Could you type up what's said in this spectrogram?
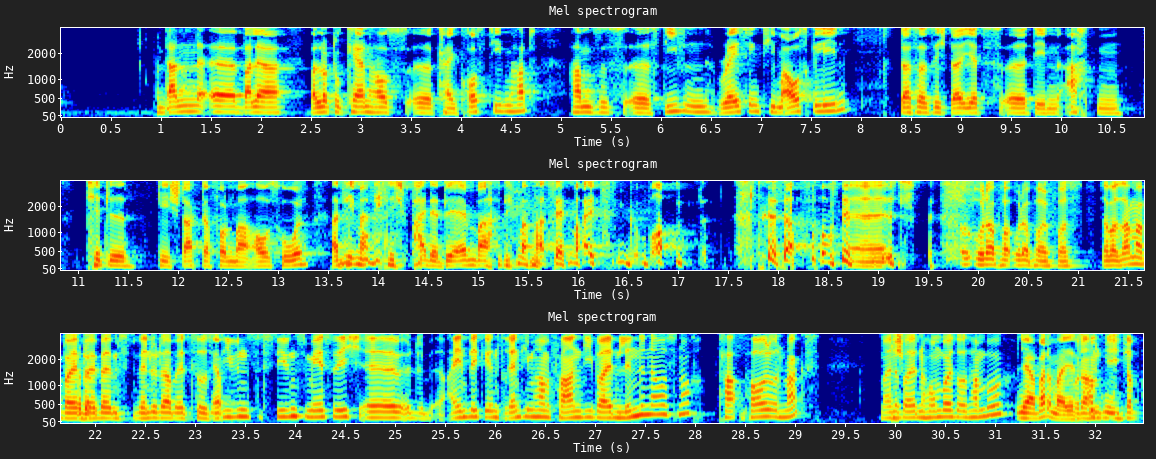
Und dann, äh, weil er, weil Lotto Kernhaus äh, kein Cross-Team hat, haben sie das äh, Steven Racing Team ausgeliehen, dass er sich da jetzt äh, den achten Titel, gehe ich stark davon mal ausholen. Also immer wenn ich bei der DM war, hat immer Marcel Meißen gewonnen. das ist so witzig. Oder, Pa- oder Paul Voss. Aber sag mal, bei, bei, beim, wenn du da jetzt so Ja. Stevens, Stevens-mäßig äh, Einblicke ins Rennteam haben, fahren die beiden Lindenaus noch? Pa Paul und Max? Meine beiden Homeboys aus Hamburg? ja, warte mal, jetzt Oder haben gucken. die, ich glaube,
